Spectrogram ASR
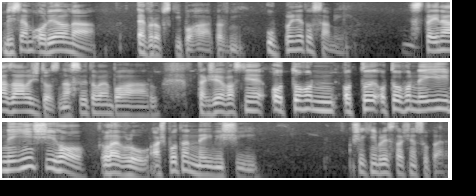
když jsem odjel na evropský pohár první, úplně to samý stejná záležitost na světovém poháru. Takže vlastně od toho, od to, od toho nej, nejnižšího levelu až po ten nejvyšší všichni byli strašně super.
